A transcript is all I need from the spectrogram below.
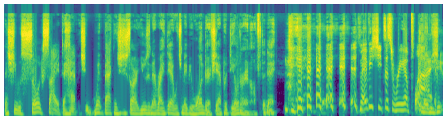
And she was so excited to have it. She went back and she started using it right there, which made me wonder if she had put deodorant on for the day. maybe she just reapplied. Maybe she,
